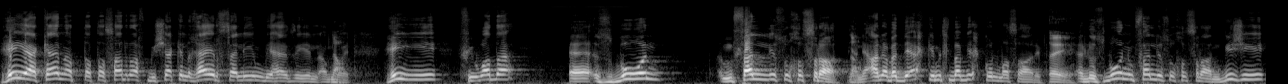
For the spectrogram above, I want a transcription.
هي كانت تتصرف بشكل غير سليم بهذه الأموال نعم. هي في وضع آه زبون مفلس وخسران نعم. يعني أنا بدي أحكي مثل ما بيحكوا المصارف أي. إنه زبون مفلس وخسران بيجي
